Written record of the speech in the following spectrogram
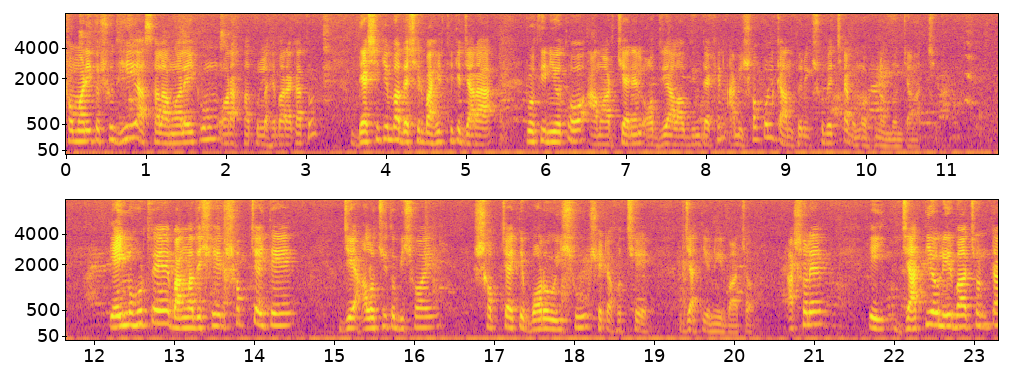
সম্মানিত সুধী, আসসালামু আলাইকুম ও রহমতুল্লাহ বারাকাতু দেশে কিংবা দেশের বাহির থেকে যারা প্রতিনিয়ত আমার চ্যানেল অদ্রি আলাউদ্দিন দেখেন, আমি সকলকে আন্তরিক শুভেচ্ছা এবং অভিনন্দন জানাচ্ছি। এই মুহূর্তে বাংলাদেশের সবচাইতে যে আলোচিত বিষয়, সবচাইতে বড় ইস্যু, সেটা হচ্ছে জাতীয় নির্বাচন। আসলে এই জাতীয় নির্বাচনটা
